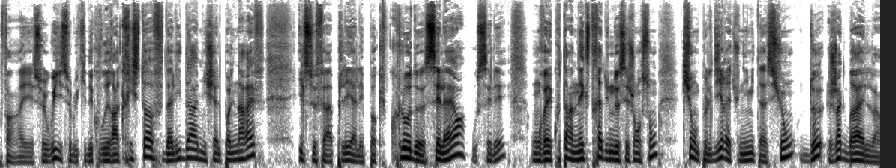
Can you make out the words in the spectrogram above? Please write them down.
enfin, et ce, oui, celui qui découvrira Christophe, Dalida, Michel Polnareff. Il se fait appeler à l'époque Claude Seller, ou Sellé. On va écouter un extrait d'une de ses chansons, qui, on peut le dire, est une imitation de Jacques Brel.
